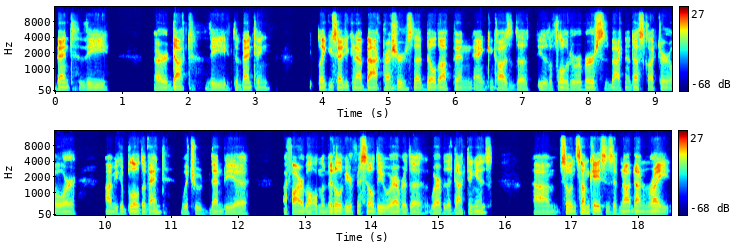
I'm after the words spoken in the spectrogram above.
vent the or duct the the venting, like you said, you can have back pressures that build up and and can cause the either the flow to reverse back in the dust collector, or um, you could blow the vent, which would then be a a fireball in the middle of your facility wherever the wherever the ducting is. Um, so in some cases, if not done right,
